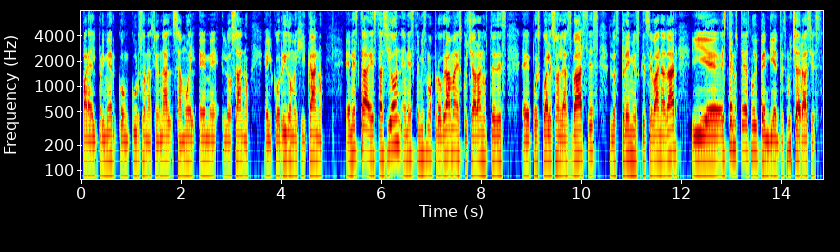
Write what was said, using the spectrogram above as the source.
para el primer concurso nacional Samuel M. Lozano, el corrido mexicano. En esta estación, en este mismo programa, escucharán ustedes eh, pues cuáles son las bases, los premios que se van a dar y eh, estén ustedes muy pendientes. Muchas gracias.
